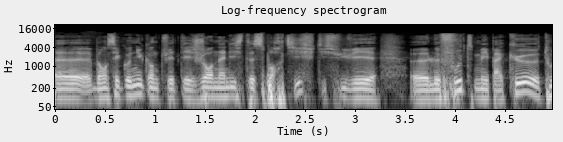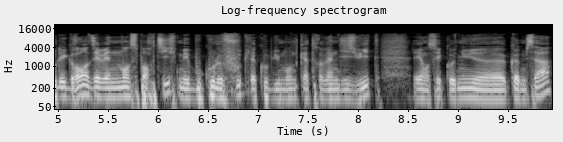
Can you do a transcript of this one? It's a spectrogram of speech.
euh, ben, on s'est connus quand tu étais journaliste sportif. Tu suivais euh, le foot, mais pas que, tous les grands événements sportifs, mais beaucoup le foot, la Coupe du Monde 98. Et on s'est connus euh, comme ça.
